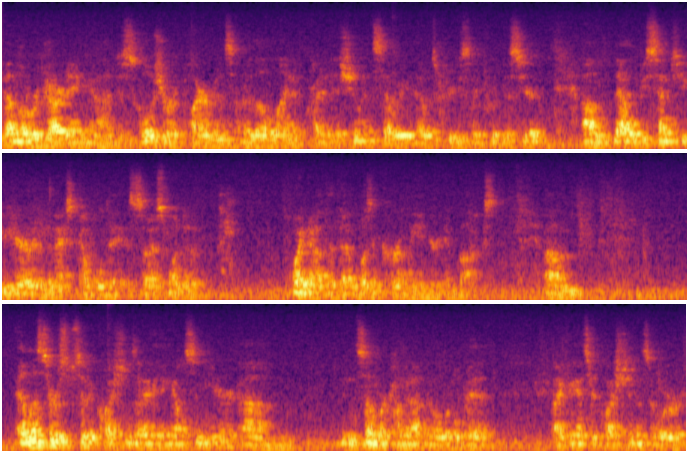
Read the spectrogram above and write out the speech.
memo regarding uh, disclosure requirements under the line of credit issuance that we, that was previously approved this year. Um, That will be sent to you here in the next couple of days, so I just wanted to point out that that wasn't currently in your inbox. Um, Unless there are specific questions on anything else in here, um, and some are coming up in a little bit, I can answer questions or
